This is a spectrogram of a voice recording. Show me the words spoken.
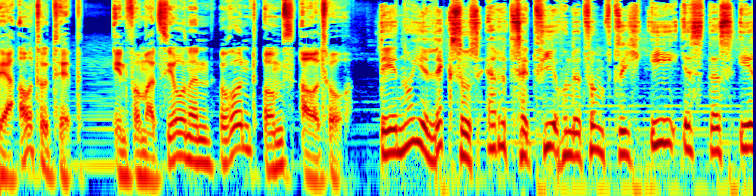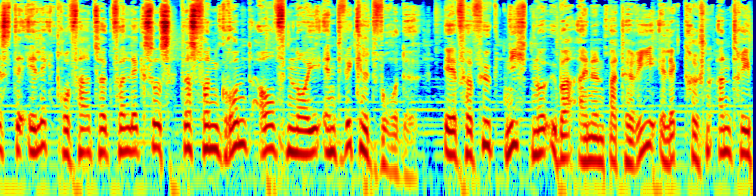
Der Autotipp. Informationen rund ums Auto. Der neue Lexus RZ 450e ist das erste Elektrofahrzeug von Lexus, das von Grund auf neu entwickelt wurde. Er verfügt nicht nur über einen batterieelektrischen Antrieb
